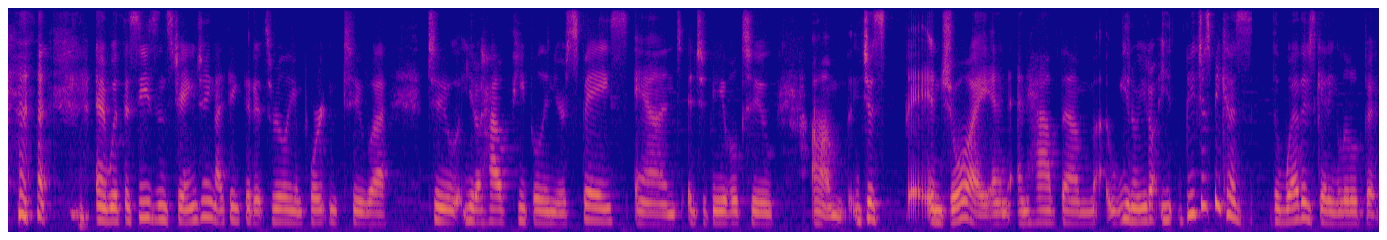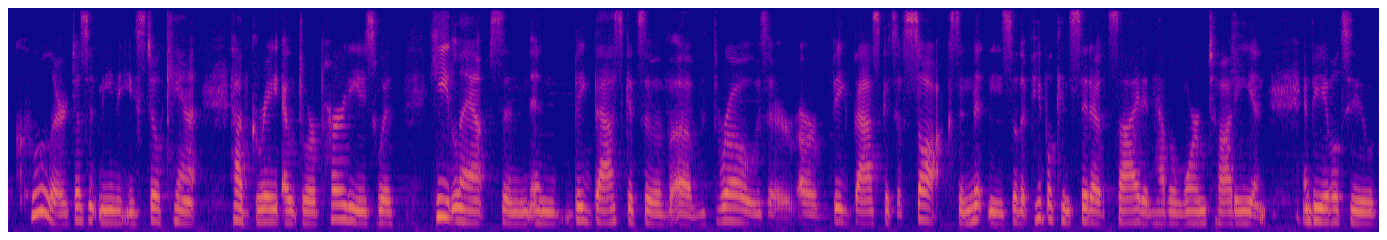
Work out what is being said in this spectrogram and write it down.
and with the seasons changing, I think that it's really important to uh, to you know have people in your space and and to be able to um, just enjoy and and have them you know you don't be just because the weather's getting a little bit cooler doesn't mean that you still can't have great outdoor parties with heat lamps and, and big baskets of, of throws or, or big baskets of socks and mittens so that people can sit outside and have a warm toddy and, and be able to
